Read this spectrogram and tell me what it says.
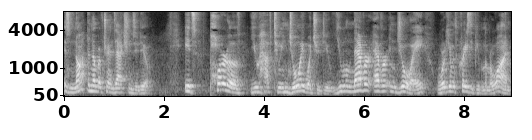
is not the number of transactions you do. It's part of you have to enjoy what you do. You will never ever enjoy working with crazy people, number one.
